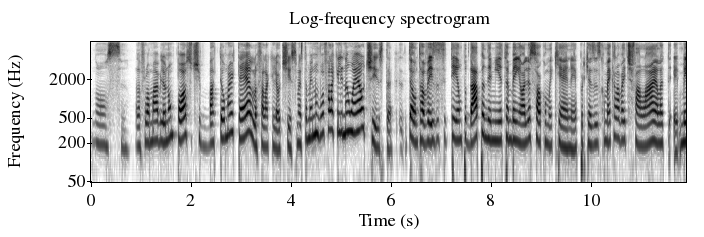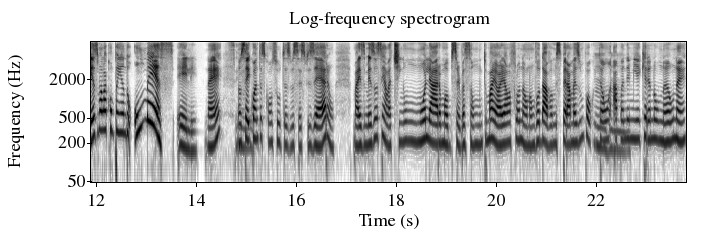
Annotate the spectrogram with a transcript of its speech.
Nossa. Ela falou, Amável, eu não posso te bater o martelo falar que ele é autista, mas também não vou falar que ele não é autista. Então, talvez esse tempo da pandemia também, olha só como é que é, né? Porque às vezes, como é que ela vai te falar, ela, eh, mesmo ela acompanhando um mês ele, né? Sim. Não sei quantas consultas vocês fizeram, mas mesmo assim, ela tinha um olhar, uma observação muito maior, e ela falou: não, não vou dar, vamos esperar mais um pouco. Então, uhum. a pandemia, querendo ou não, né?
